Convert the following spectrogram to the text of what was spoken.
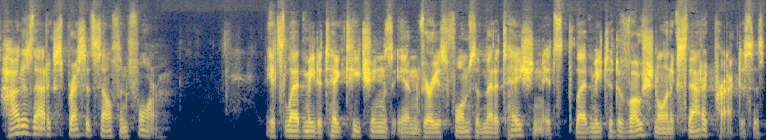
how does that express itself in form? It's led me to take teachings in various forms of meditation. It's led me to devotional and ecstatic practices.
